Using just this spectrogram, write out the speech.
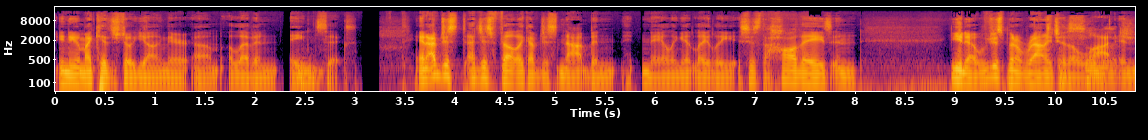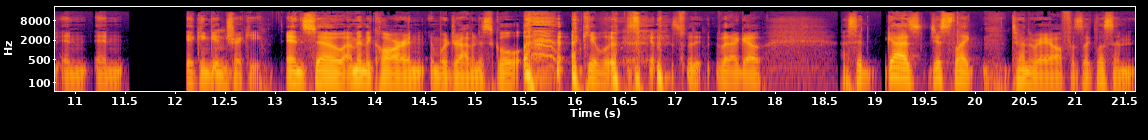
you know, my kids are still young. They're um, 11, 8, and six, and I've just, I just felt like I've just not been nailing it lately. It's just the holidays, and you know, we've just been around each other a lot, much. and and and it can get Mm. tricky. And so I'm in the car, and, and we're driving to school. I can't believe I'm saying this, but, but I go. I said, guys, just like turn the radio off. I was like, listen,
